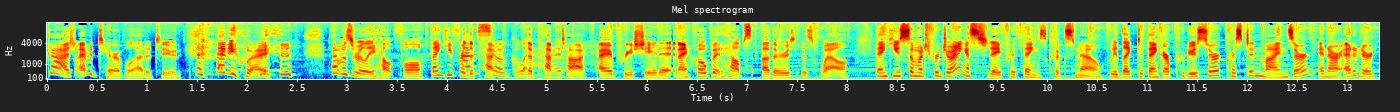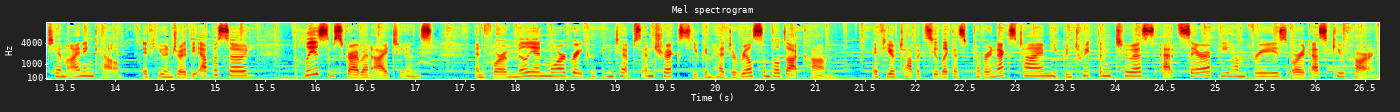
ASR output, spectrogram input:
Gosh, I have a terrible attitude. Anyway, that was really helpful. Thank you for the pep so the pep talk. I appreciate it, and I hope it helps others as well. Thank you so much for joining us today for Things Cooks Know. We'd like to thank our producer Kristen Meinzer and our editor Tim Einenkel. If you enjoyed the episode, please subscribe on iTunes. And for a million more great cooking tips and tricks, you can head to realsimple.com. If you have topics you'd like us to cover next time, you can tweet them to us at Sarah P. Humphreys or at SK Carn.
